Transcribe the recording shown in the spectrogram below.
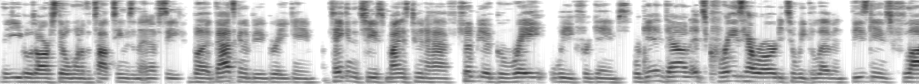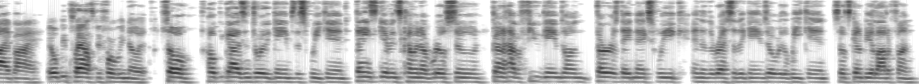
The Eagles are still one of the top teams in the NFC, but that's going to be a great game. I'm taking the Chiefs minus two and a half. Should be a great week for games. We're getting down. It's crazy how we're already to week 11. These games fly by. It will be playoffs before we know it. So hope you guys enjoy the games this weekend. Thanksgiving's coming up real soon. Gonna have a few games on Thursday next week, and then the rest of the games over the weekend. So it's gonna be a lot of fun.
